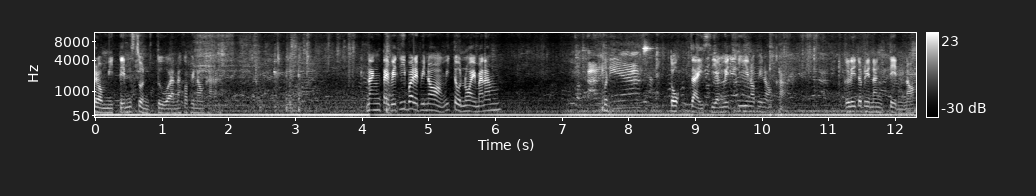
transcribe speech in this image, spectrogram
เรามีเต็นท์ส่วนตัวนะครับพี่น้องค่ะนั่งแต่เวทีบ่ได้พี่น้องมีตัวหน่อยมานำคุณตกใจเสียงเวทีเนาะพี่น้องค่ะ ก็เลยจะไปนั่งเต็นท์เนาะ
